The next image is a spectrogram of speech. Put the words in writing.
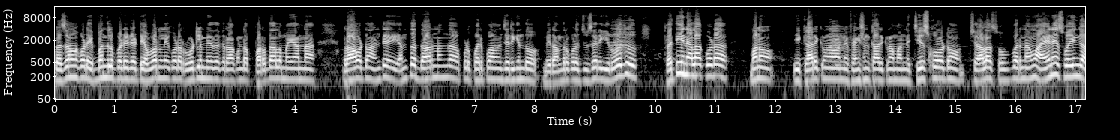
ప్రజలను కూడా ఇబ్బందులు పడేటట్టు ఎవరిని కూడా రోడ్ల మీదకి రాకుండా పరదాలమయాన్న రావటం అంటే ఎంత దారుణంగా అప్పుడు పరిపాలన జరిగిందో మీరు అందరూ కూడా చూశారు. ఈరోజు ప్రతి నెల కూడా మనం ఈ కార్యక్రమాన్ని ఫంక్షన్ కార్యక్రమాన్ని చేసుకోవటం చాలా శుభపరిణామం. ఆయనే స్వయంగా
